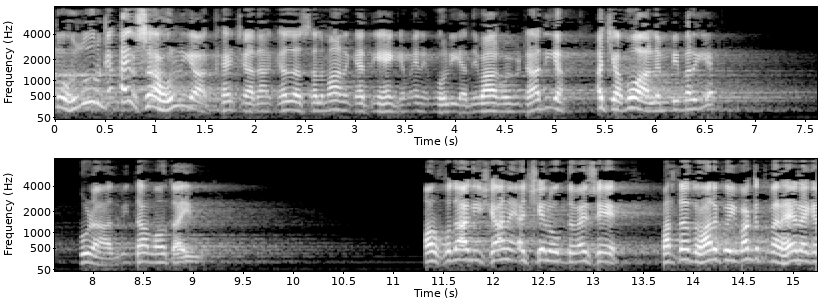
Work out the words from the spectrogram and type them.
تو حضور کا ایسا ہولیا کھینچا تھا کہ حضرت سلمان کہتے ہیں کہ میں نے بولیا دماغ میں بٹھا دیا۔ اچھا وہ عالم بھی مر گیا۔ بوڑھا آدمی تھا، موت آئی۔ اور خدا کی شان ہے، اچھے لوگ تو ویسے، پتہ تو ہر کوئی وقت پر ہے، لیکن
